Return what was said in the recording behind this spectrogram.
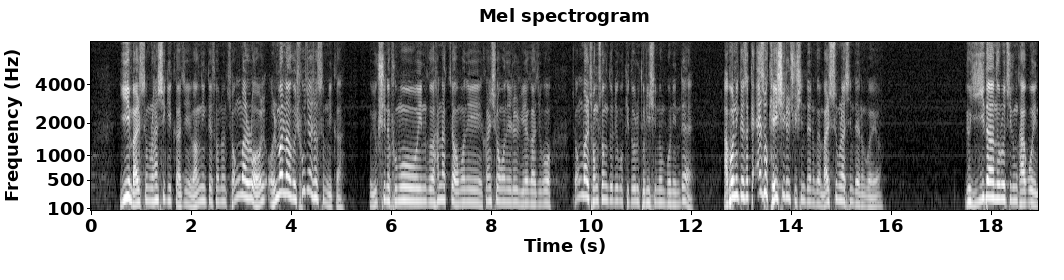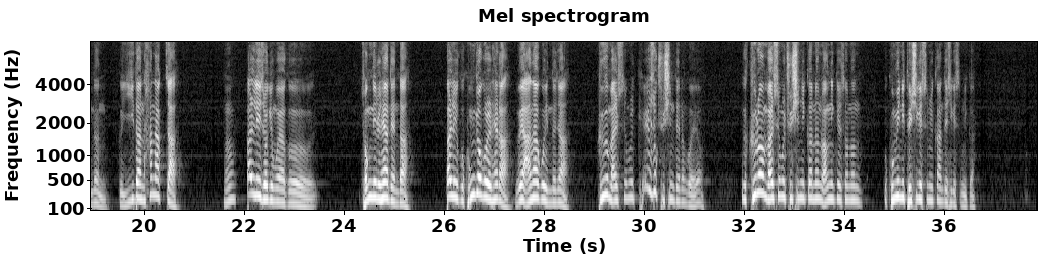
이 말씀을 하시기까지 왕님께서는 정말로 얼마나 그 효자셨습니까? 그 육신의 부모인 그 한학자 어머니, 간시 어머니를 위해 가지고 정말 정성 들이고 기도를 드리시는 분인데 아버님께서 계속 계시를 주신다는 거예요. 말씀을 하신다는 거예요. 그 2단으로 지금 가고 있는 그 2단 한학자, 응? 빨리 저기 뭐야 그 정리를 해야 된다. 빨리 그 공격을 해라. 왜 안 하고 있느냐? 그 말씀을 계속 주신다는 거예요. 그러니까 그런 말씀을 주시니까는 왕님께서는 그 고민이 되시겠습니까? 안 되시겠습니까?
